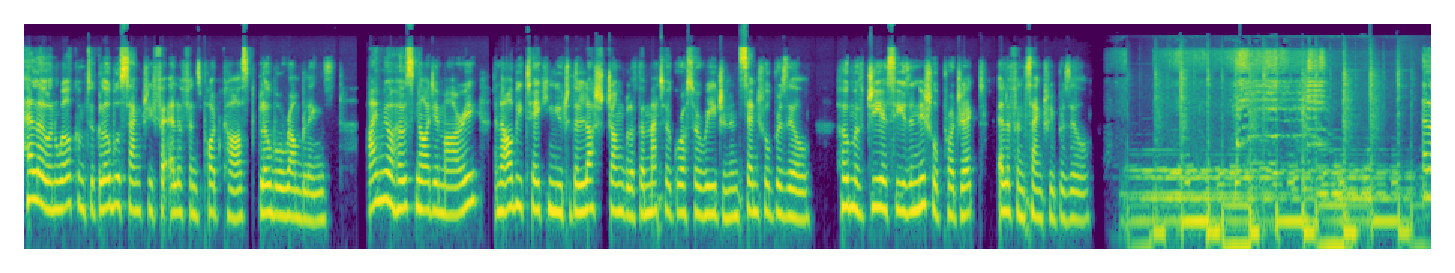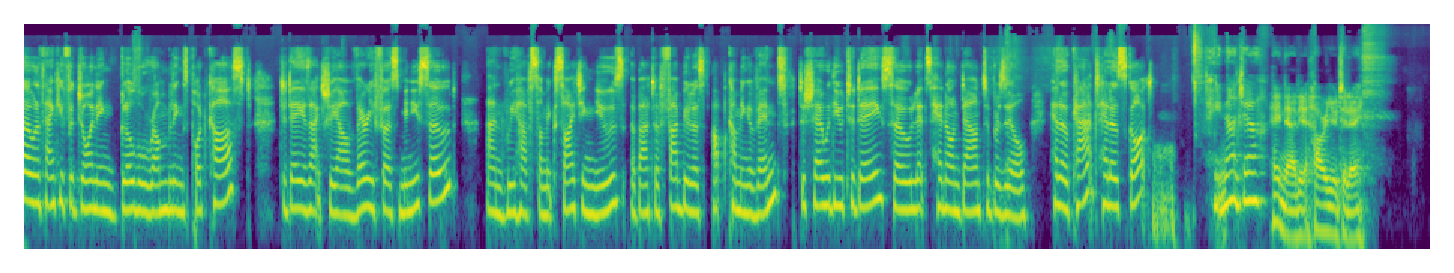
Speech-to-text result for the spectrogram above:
Hello, and welcome to Global Sanctuary for Elephants podcast, Global Rumblings. I'm your host, Nadia Mari, and I'll be taking you to the lush jungle of the Mato Grosso region in central Brazil, home of GSE's initial project, Elephant Sanctuary Brazil. Hello, and thank you for joining Global Rumblings podcast. Today is actually our very first mini-sode, and we have some exciting news about a fabulous upcoming event to share with you today. So let's head on down to Brazil. Hello, Kat. Hello, Scott. Hey, Nadia. Hey, Nadia. How are you today?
